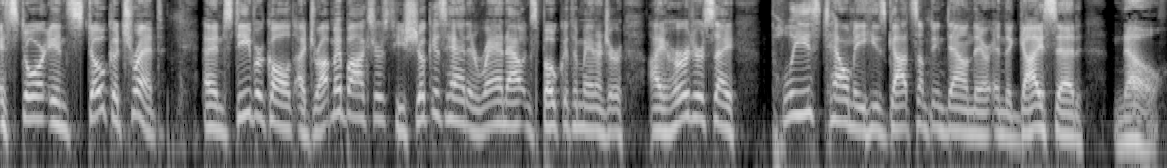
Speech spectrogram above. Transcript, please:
a store in Stoke Trent. And Steve recalled, I dropped my boxers. He shook his head and ran out and spoke with the manager. I heard her say, Please tell me he's got something down there. And the guy said, No.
